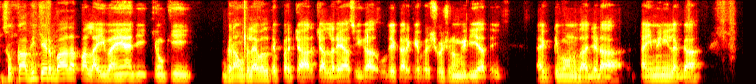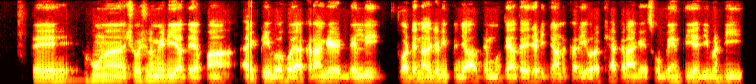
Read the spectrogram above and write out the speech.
ਸੋ ਕਾਫੀ ਚਿਰ ਬਾਅਦ ਆਪਾਂ ਲਾਈਵ ਆਏ ਆ ਜੀ, ਕਿਉਂਕਿ ਗਰਾਊਂਡ ਲੈਵਲ ਤੇ ਪ੍ਰਚਾਰ ਚੱਲ ਰਿਹਾ ਸੀਗਾ, ਉਹਦੇ ਕਰਕੇ ਫਿਰ ਸੋਸ਼ਲ ਮੀਡੀਆ ਤੇ ਐਕਟਿਵ ਹੋਣ ਦਾ ਜਿਹੜਾ ਟਾਈਮ ਹੀ ਨਹੀਂ ਲੱਗਾ। ਤੇ ਹੁਣ ਸੋਸ਼ਲ ਮੀਡੀਆ ਤੇ ਆਪਾਂ ਐਕਟਿਵ ਹੋਇਆ ਕਰਾਂਗੇ ਡੇਲੀ ਤੁਹਾਡੇ ਨਾਲ ਜਿਹੜੀ ਪੰਜਾਬ ਦੇ ਮੁੱਦਿਆਂ ਤੇ ਜਿਹੜੀ ਜਾਣਕਾਰੀ ਉਹ ਰੱਖਿਆ ਕਰਾਂਗੇ। ਸੋ ਬੇਨਤੀ ਹੈ ਜੀ, ਵੱਡੀ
